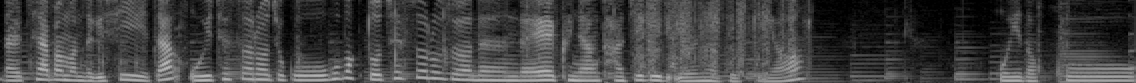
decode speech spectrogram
날치알밥 만들기 시작. 오이 채 썰어주고 호박도 채 썰어줘야 되는데 그냥 다지기를 이용해 볼게요. 오이 넣고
